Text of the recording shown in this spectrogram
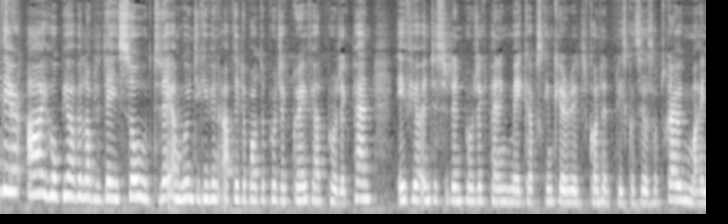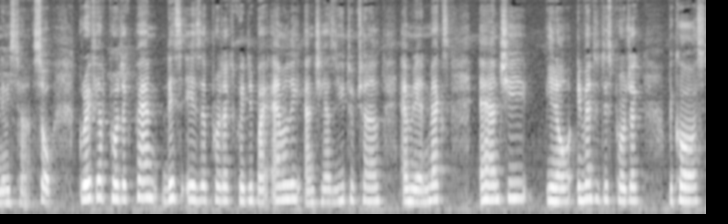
Hi there, I hope you have a lovely day. So today I'm going to give you an update about the project Graveyard Project Pan. If you're interested in project panning, makeup, skincare related content, please consider subscribing. My name is Tana. So Graveyard Project Pan, this is a project created by Emily and she has a YouTube channel, Emily and Max. And she, you know, invented this project because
